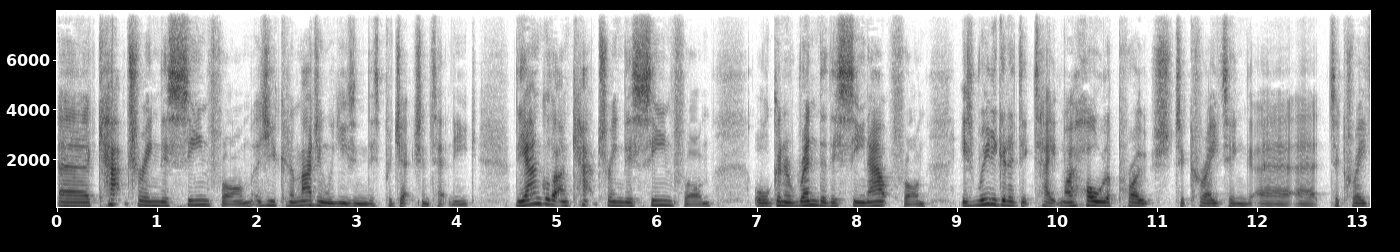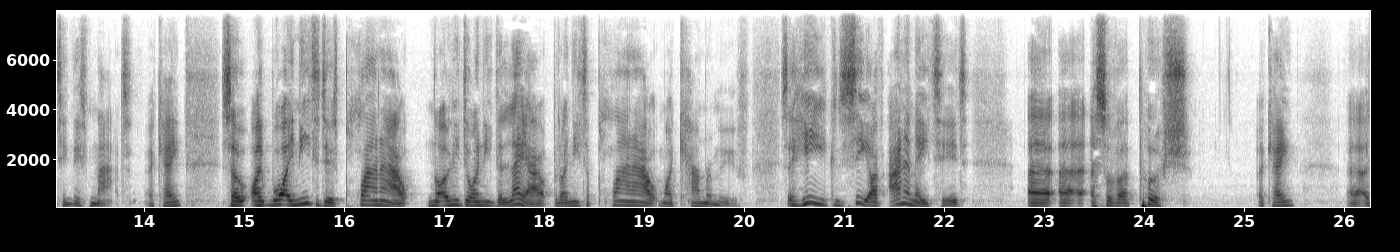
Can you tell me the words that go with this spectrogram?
uh, capturing this scene from, as you can imagine, we're using this projection technique. The angle that I'm capturing this scene from, or going to render this scene out from, is really going to dictate my whole approach to creating uh, uh, to creating this matte. Okay, so I, what I need to do is plan out. Not only do I need the layout, but I need to plan out my camera move. So here you can see I've animated uh, a, a, sort of a push, okay, uh,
